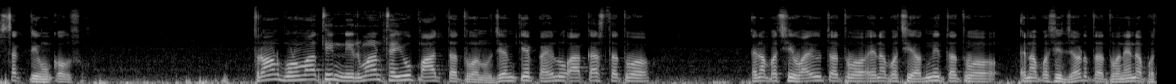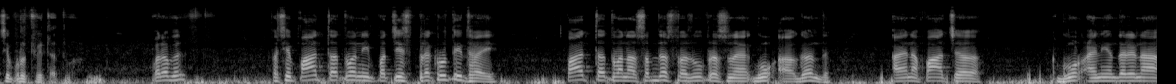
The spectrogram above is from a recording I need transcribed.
શક્તિ હું કહું છું. ત્રણ ગુણમાંથી નિર્માણ થયું પાંચ તત્વનું. જેમ કે પહેલું આકાશ તત્વ, એના પછી વાયુ તત્વ, એના પછી અગ્નિ તત્વ, એના પછી જળ તત્વ અને એના પછી પૃથ્વી તત્વ. બરાબર? પછી પાંચ તત્વની પચીસ પ્રકૃતિ થઈ. પાંચ તત્વના શબ્દ સ્પર્શ ગુણ ગંધ. આ એના પાંચ ગુણ એની અંદર એના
